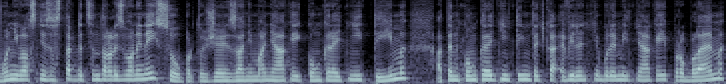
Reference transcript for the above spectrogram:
oni vlastně zase tak decentralizovaný nejsou, protože za nima nějaký konkrétní tým a ten konkrétní tým teďka evidentně bude mít nějaký problém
